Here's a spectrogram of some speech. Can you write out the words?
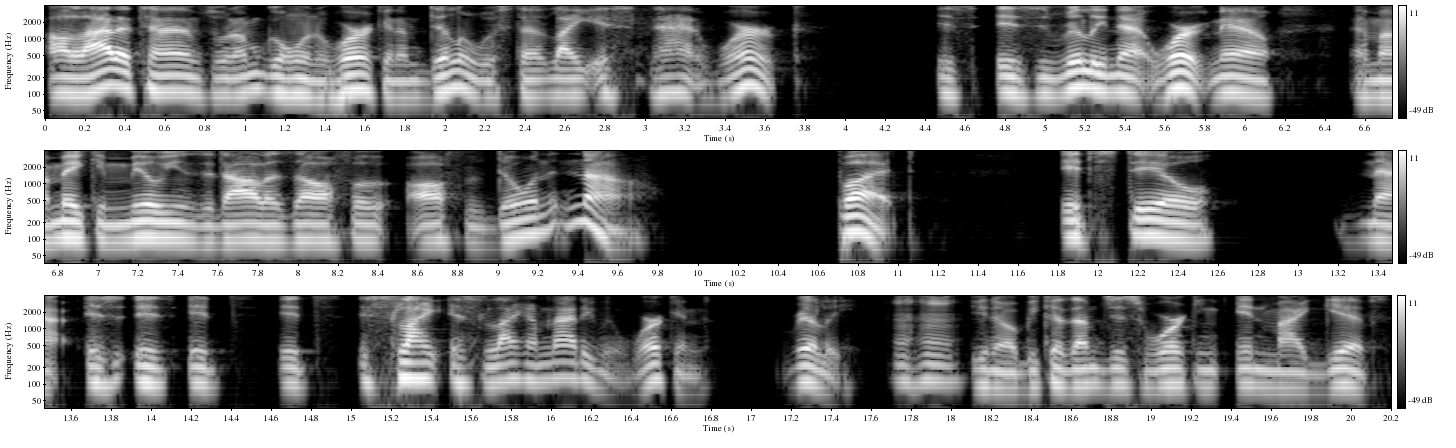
a lot of times when I'm going to work and I'm dealing with stuff, like it's not work. It's it's really not work. Now, am I making millions of dollars off of off of doing it? No. But it's still not it's it's it's it's it's like it's like I'm not even working, really, Mm-hmm. you know, because I'm just working in my gifts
